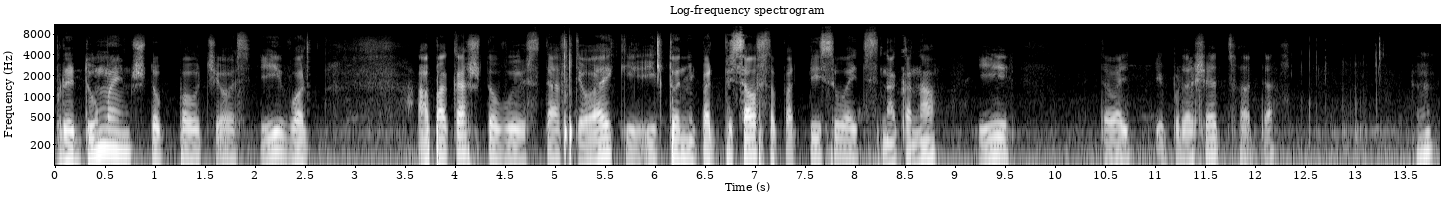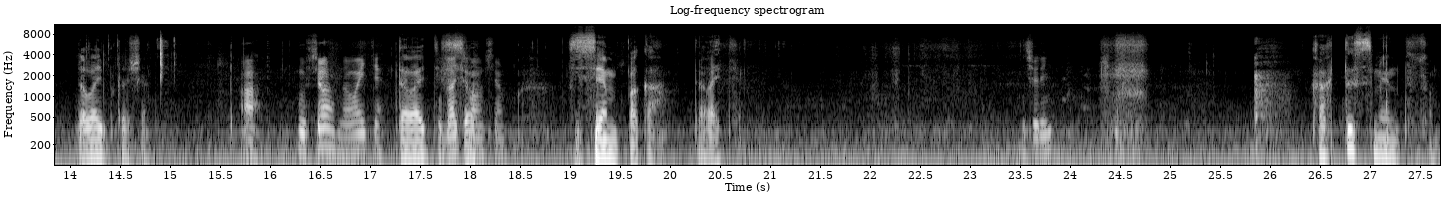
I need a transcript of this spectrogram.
придумаем, чтобы получилось. И вот. А пока что вы ставьте лайки. И кто не подписался, подписывайтесь на канал. И давайте прощаться, да? М? Давай прощаться. А, ну все, давайте. Давайте Удачи всё. вам всем. Всем пока. Давайте. Вечерень. Как ты с ментусом?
